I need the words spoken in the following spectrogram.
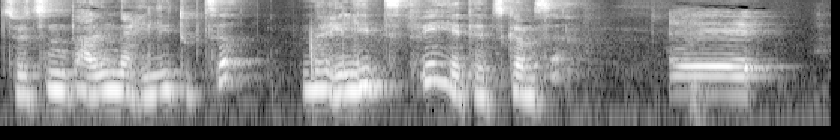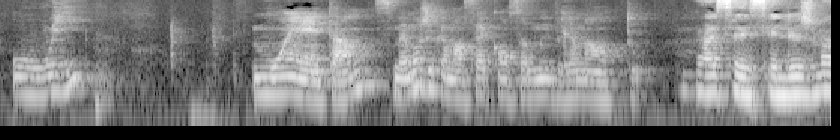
Tu veux-tu nous parler de Marie-Lie tout petite? Marie-Lie, petite fille, étais-tu comme ça? Euh, oui, moins intense, mais moi j'ai commencé à consommer vraiment tôt. Ouais, c'est, c'est là que je m'en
